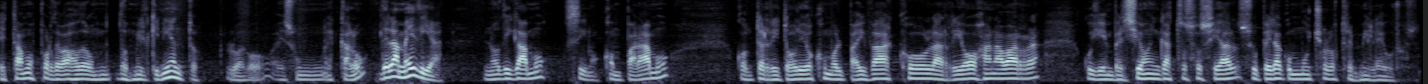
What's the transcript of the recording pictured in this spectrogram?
estamos por debajo de los 2.500. Luego es un escalón de la media, no digamos si nos comparamos con territorios como el País Vasco, La Rioja, Navarra, cuya inversión en gasto social supera con mucho los 3.000 euros.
